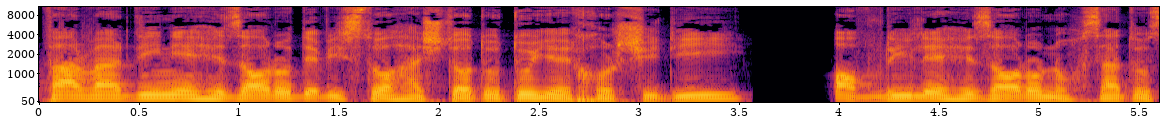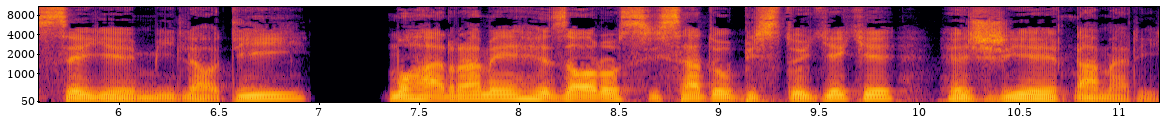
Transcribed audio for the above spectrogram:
فروردین 1282 خورشیدی، آوریل 1903 میلادی، محرم 1321 هجری قمری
